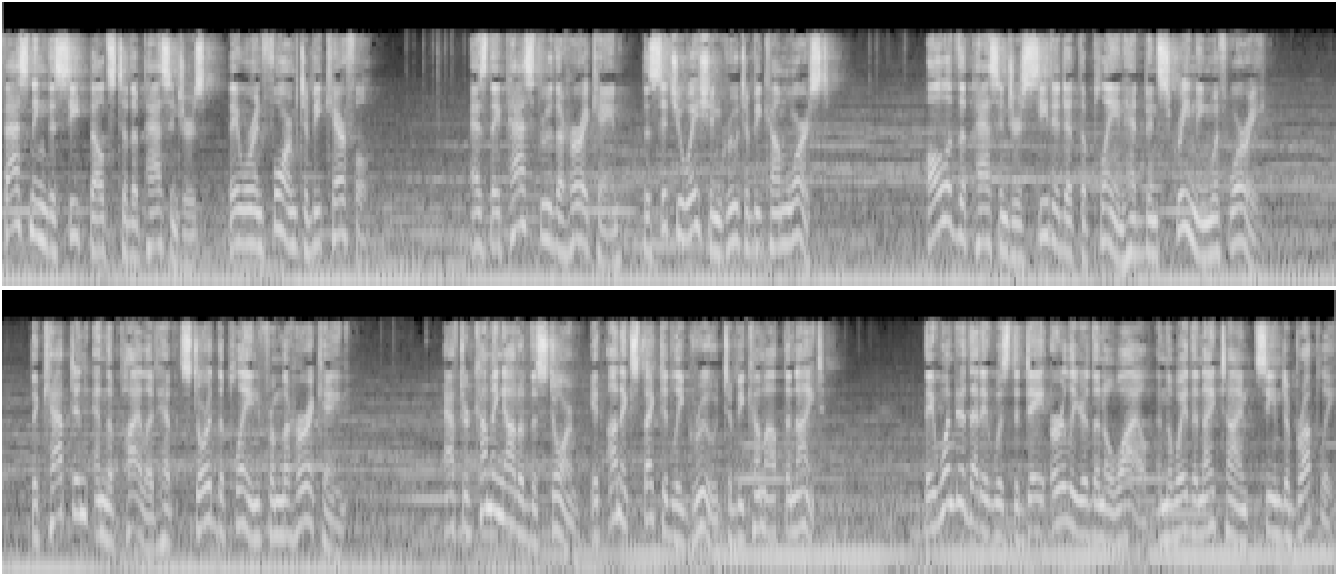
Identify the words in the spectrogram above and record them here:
Fastening the seatbelts to the passengers, they were informed to be careful. As they passed through the hurricane, the situation grew to become worst. All of the passengers seated at the plane had been screaming with worry. The captain and the pilot have stored the plane from the hurricane. After coming out of the storm, it unexpectedly grew to become out the night. They wonder that it was the day earlier than a while and the way the nighttime seemed abruptly.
